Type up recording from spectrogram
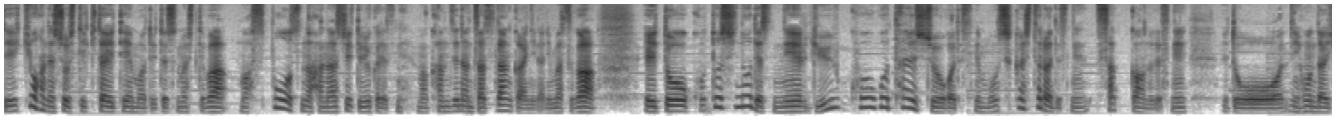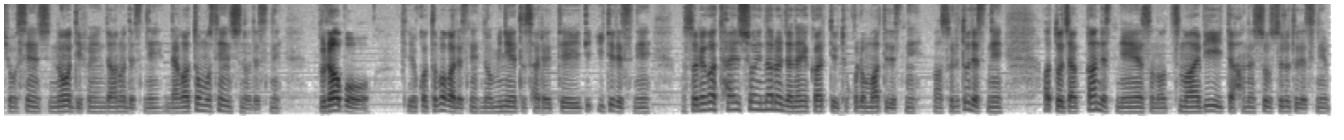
で今日話をしていきたいテーマといたしましては、まあ、スポーツの話というかですね、まあ、完全な雑談会になりますが、えーと、今年のですね流行語大賞がですねもしかしたらですねサッカーのですね、えーと、日本代表選手のディフェンダーのですね長友選手のですねブラボーという言葉がですねノミネートされていてですねそれが対象になるんじゃないかっていうところもあってですね、まあ、それとですねあと若干ですねそのつまびいた話をするとですね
